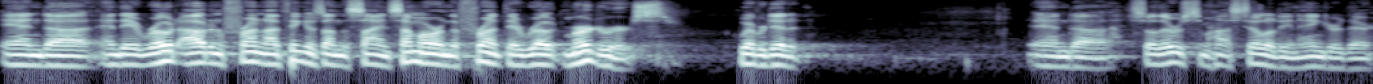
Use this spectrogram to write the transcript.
And, uh, and they wrote out in front, and I think it was on the sign, somewhere in the front, they wrote murderers, whoever did it. And uh, so there was some hostility and anger there.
